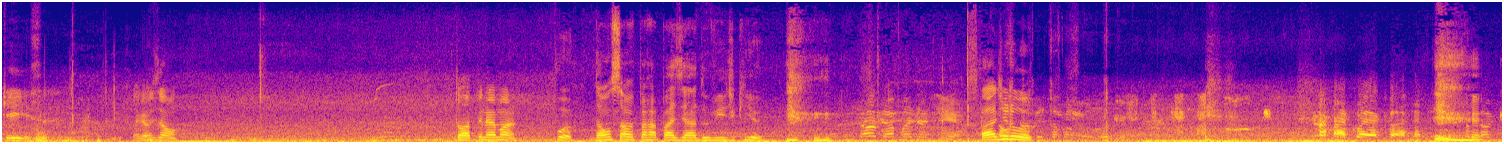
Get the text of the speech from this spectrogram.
Que isso? Pega a visão. Top, né, mano? Pô, dá um salve pra rapaziada do vídeo aqui, ó. Salve, rapaziadinha. Fala de novo. Qual é, cara?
